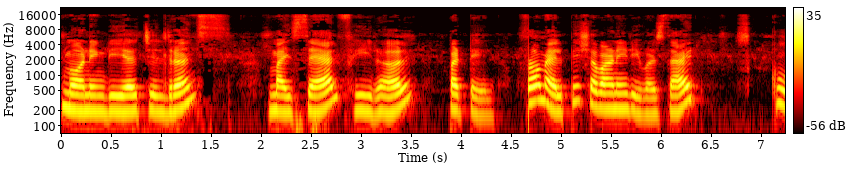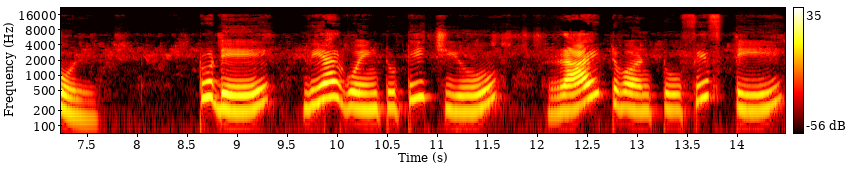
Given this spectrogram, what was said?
morning, dear children. Myself, Hiral Patel from LP Shavani Riverside School. Today, we are going to teach you write 1 to 50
